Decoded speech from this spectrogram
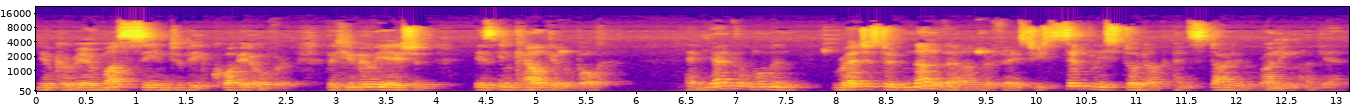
Your career must seem to be quite over. The humiliation is incalculable. And yet the woman registered none of that on her face. She simply stood up and started running again.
